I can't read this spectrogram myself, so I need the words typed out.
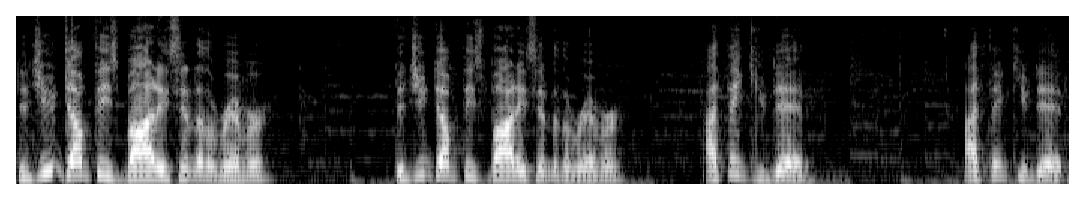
Did you dump these bodies into the river? Did you dump these bodies into the river? I think you did. I think you did.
